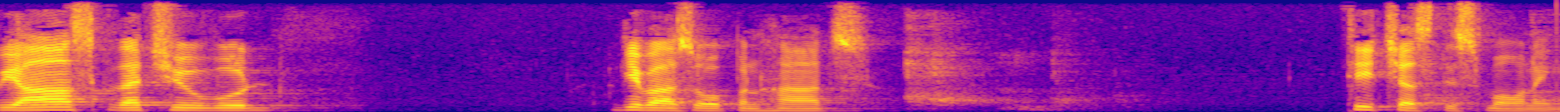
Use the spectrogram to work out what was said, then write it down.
We ask that you would give us open hearts. Teach us this morning.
